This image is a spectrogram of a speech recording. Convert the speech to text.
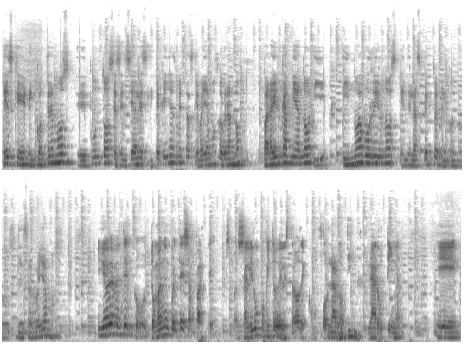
es que encontremos eh, puntos esenciales y pequeñas metas que vayamos logrando para ir cambiando y, no aburrirnos en el aspecto en el que nos desarrollamos. Y obviamente tomando en cuenta esa parte, salir un poquito del estado de confort. La rutina. La rutina. Eh,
